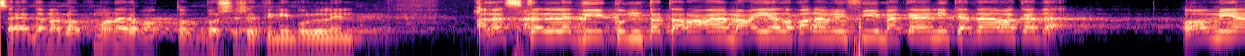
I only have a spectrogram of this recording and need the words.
সায়দানা লোকমানের বক্তব্য শেষে তিনি বললেন ফি কাদা কাদা ও মিয়া,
